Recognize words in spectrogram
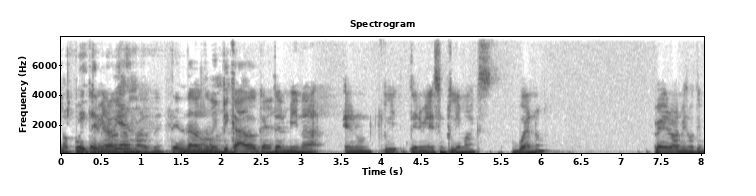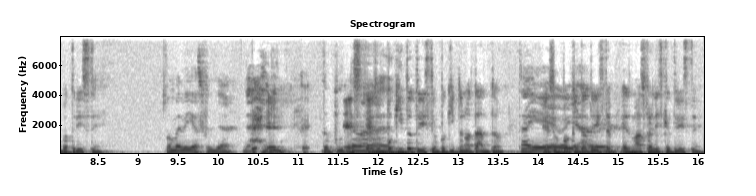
No puede ¿Y terminó terminar bien? esa parte. ¿Tendrás No. bien picado qué? termina en un cli- termina, es un clímax bueno pero al mismo tiempo triste No me digas, pues ya. Eh, tu puta es, es un poquito triste un poquito no tanto. Está bien, es un poquito ya, triste es más feliz que triste.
